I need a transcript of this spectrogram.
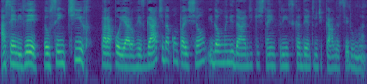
A CNV é o sentir para apoiar o resgate da compaixão e da humanidade que está intrínseca dentro de cada ser humano.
